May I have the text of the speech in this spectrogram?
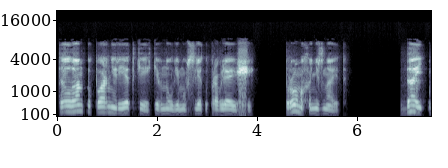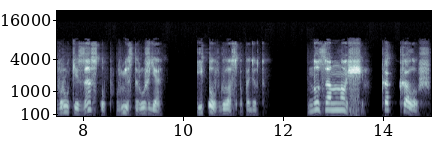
Талант у парня редкий, кивнул ему вслед управляющий. Промаха не знает. Дай в руки заступ вместо ружья, и то в глаз попадет. Но заносчив, как калош.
